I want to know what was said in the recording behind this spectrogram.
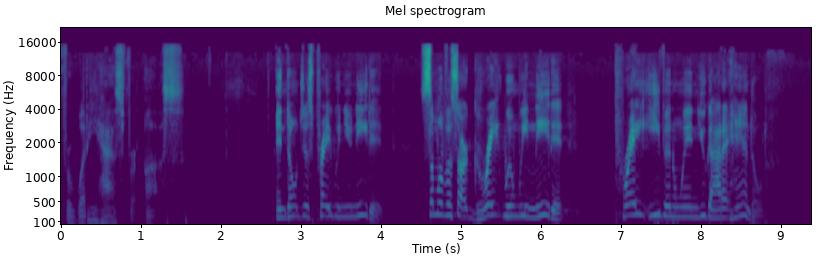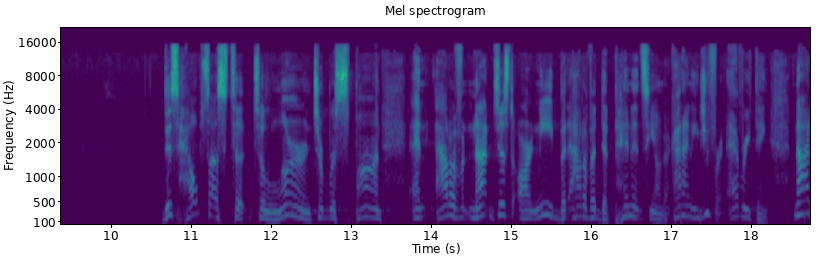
for what He has for us? And don't just pray when you need it. Some of us are great when we need it. Pray even when you got it handled. This helps us to, to learn, to respond, and out of not just our need, but out of a dependency on God. God, I need you for everything. Not,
